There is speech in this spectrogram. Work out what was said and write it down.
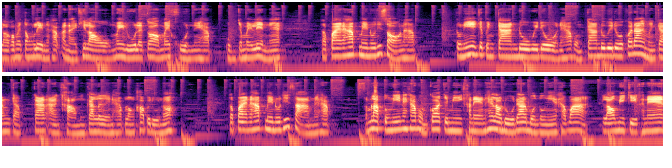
เราก็ไม่ต้องเล่นนะครับ อันไหนที่เราไม่รู้แล้วก็ไม่คุ้นนะครับ ผมจะไม่เล่นนะ ต่อไปนะครับ เมนูที่สองนะครับ ตรงนี้จะเป็นการดูวิดีโอนะครับผมการดูวิดีโอก็ได้เหมือนกันกับการอ่านข่าวเหมือนกันเลยนะครับ ลองเข้าไปดูเนาะต่อไปนะครับเมนูที่ 3 นะครับสำหรับตรงนี้นะครับผมก็จะมีคะแนนให้เราดูด้านบนตรงนี้นะครับว่า เรามีกี่คะแนน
